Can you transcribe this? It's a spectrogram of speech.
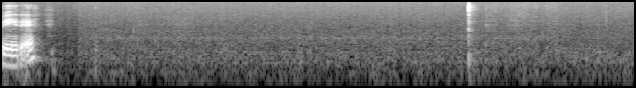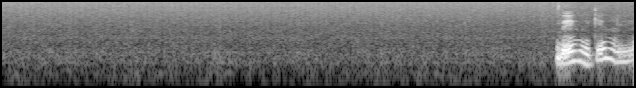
പേര്. നല്ല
